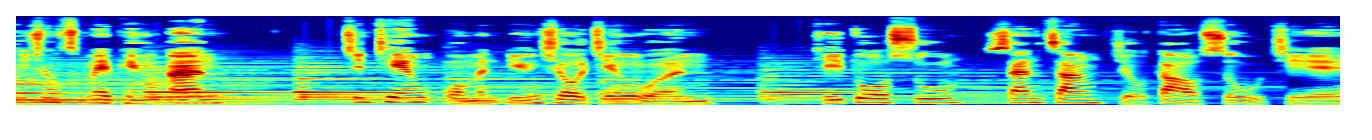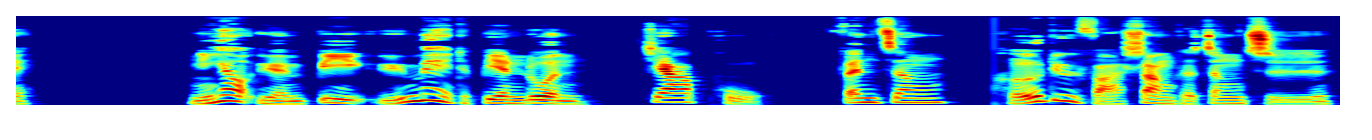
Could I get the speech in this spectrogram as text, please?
弟兄姊妹平安，今天我们灵修经文提多书三章九到十五节。你要远避愚昧的辩论、家谱、纷争和律法上的争执，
